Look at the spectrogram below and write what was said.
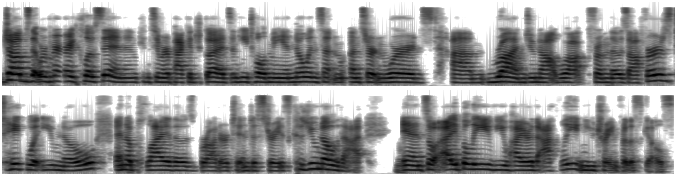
jobs that were very close in in consumer packaged goods. And he told me in no uncertain, uncertain words um, run do not walk from those offers. Take what you know and apply those broader to industries because you know that. Mm-hmm. and so i believe you hire the athlete and you train for the skills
